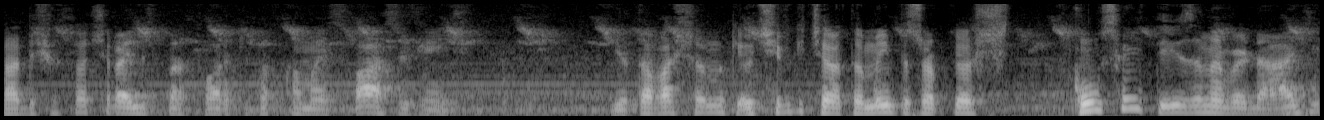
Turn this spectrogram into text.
Tá, deixa eu só tirar eles pra fora aqui pra ficar mais fácil, gente. E eu tava achando que... Eu tive que tirar também, pessoal, porque eu, com certeza, na verdade,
